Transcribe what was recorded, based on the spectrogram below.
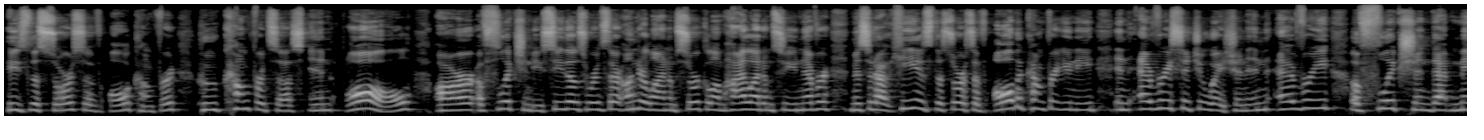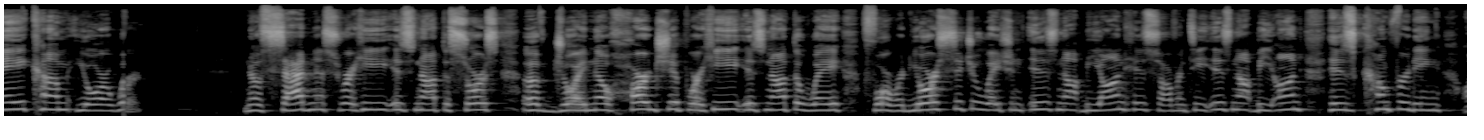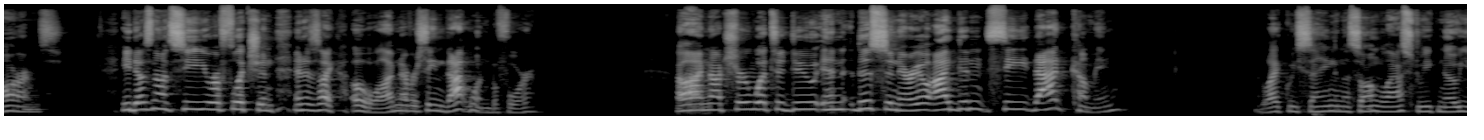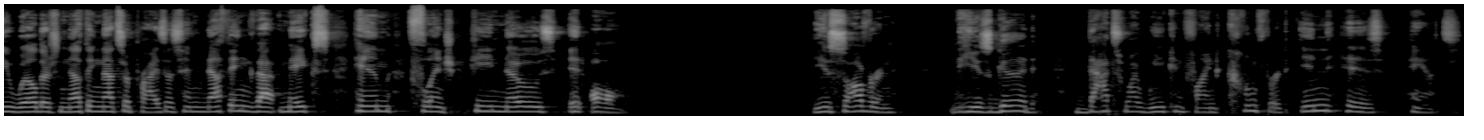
He's the source of all comfort, who comforts us in all our affliction. Do you see those words there? Underline them, circle them, highlight them so you never miss it out. He is the source of all the comfort you need in every situation, in every affliction that may come your way. No sadness where He is not the source of joy. No hardship where He is not the way forward. Your situation is not beyond His sovereignty, is not beyond His comforting arms. He does not see your affliction and is like, oh, well, I've never seen that one before. I'm not sure what to do in this scenario. I didn't see that coming. Like we sang in the song last week, No, You Will, there's nothing that surprises him, nothing that makes him flinch. He knows it all. He is sovereign and he is good. That's why we can find comfort in his hands.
